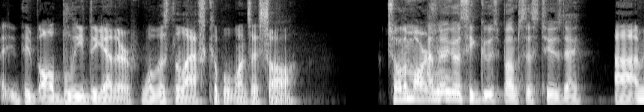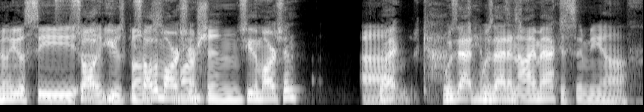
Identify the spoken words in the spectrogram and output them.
I, they all bleed together. What was the last couple ones I saw? Saw the Martian. I'm gonna go see Goosebumps this Tuesday. Uh, I'm gonna go see You saw- uh, you- you saw The Martian? Martian. See the Martian? Um, right? God Was that was it, that an is IMAX? Pissing me off.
